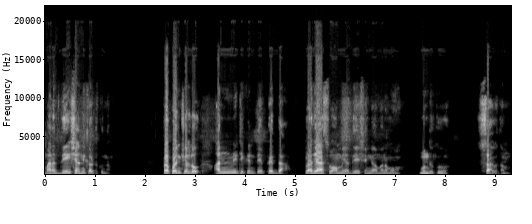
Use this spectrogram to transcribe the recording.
మన దేశాన్ని కట్టుకుందాం. ప్రపంచంలో అన్నిటికంటే పెద్ద ప్రజాస్వామ్య దేశంగా మనము ముందుకు సాగుదాం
